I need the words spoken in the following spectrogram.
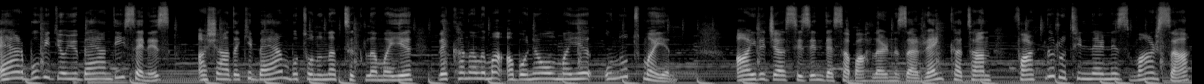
Eğer bu videoyu beğendiyseniz aşağıdaki beğen butonuna tıklamayı ve kanalıma abone olmayı unutmayın. Ayrıca sizin de sabahlarınıza renk katan farklı rutinleriniz varsa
